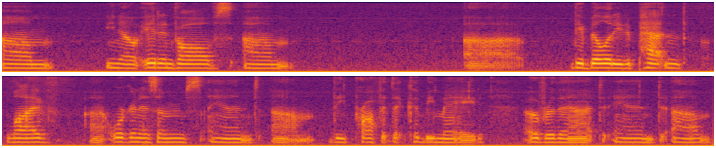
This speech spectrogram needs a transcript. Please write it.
Um, you know, it involves um, uh, the ability to patent live uh, organisms and um, the profit that could be made over that. And um,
